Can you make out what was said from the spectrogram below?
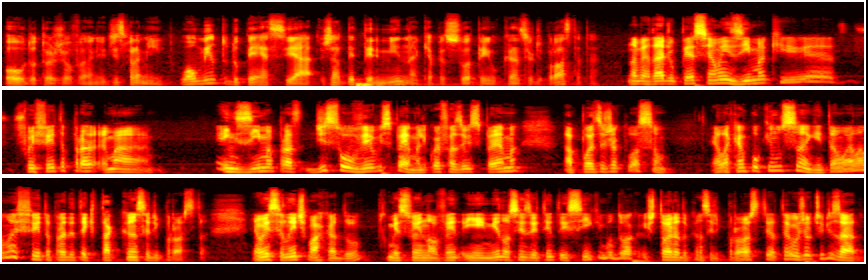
ou doutor Giovanni, diz para mim, o aumento do PSA já determina que a pessoa tem o câncer de próstata? Na verdade, o PSA é uma enzima que é, foi feita para é uma enzima para dissolver o esperma, ele vai fazer o esperma após a ejaculação ela cai um pouquinho no sangue. Então, ela não é feita para detectar câncer de próstata. É um excelente marcador. Começou em, 90, em 1985 e mudou a história do câncer de próstata e até hoje é utilizado.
